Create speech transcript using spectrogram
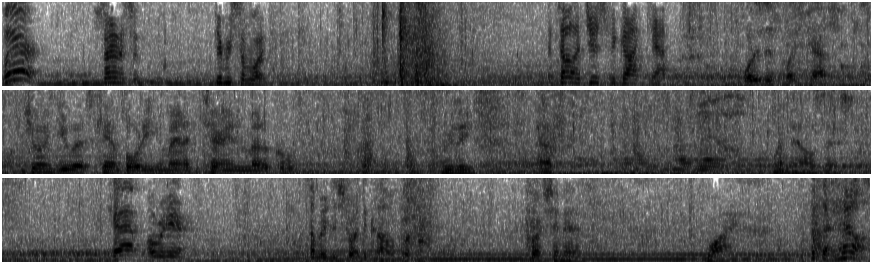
Clear! Clear! Clear! Sanderson, give me some light. It's all the juice we got, Cap. What is this place, Cap? Joined U.S. Cambodia Humanitarian Medical Relief. Ah. What the hell is this? Cap, over here. Somebody destroyed the comm equipment. Question is, why? What the hell?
